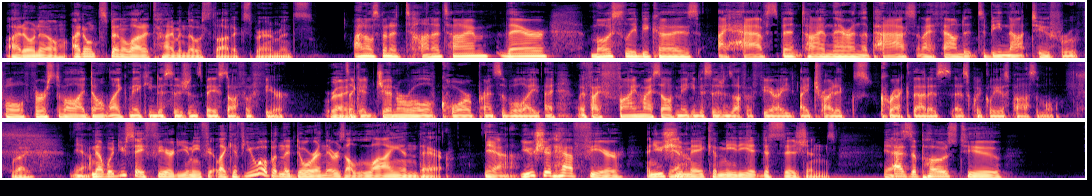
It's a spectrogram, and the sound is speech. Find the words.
I don't know. I don't spend a lot of time in those thought experiments. I don't spend a ton of time there, mostly because I have spent time there in the past and I found it to be not too fruitful. First of all, I don't like making decisions based off of fear. Right. It's like a general core principle. I, I if I find myself making decisions off of fear, I, I try to correct that as, as quickly as possible. Right. Yeah. Now, when you say fear, do you mean fear? Like if you open the door and there's a lion there, Yeah. you should have fear and you should Yeah. make immediate decisions Yes. as opposed to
